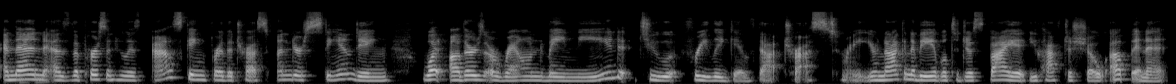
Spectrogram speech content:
And then, mm-hmm. as the person who is asking for the trust, understanding what others around may need to freely give that trust, right? You're not going to be able to just buy it. You have to show up in it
